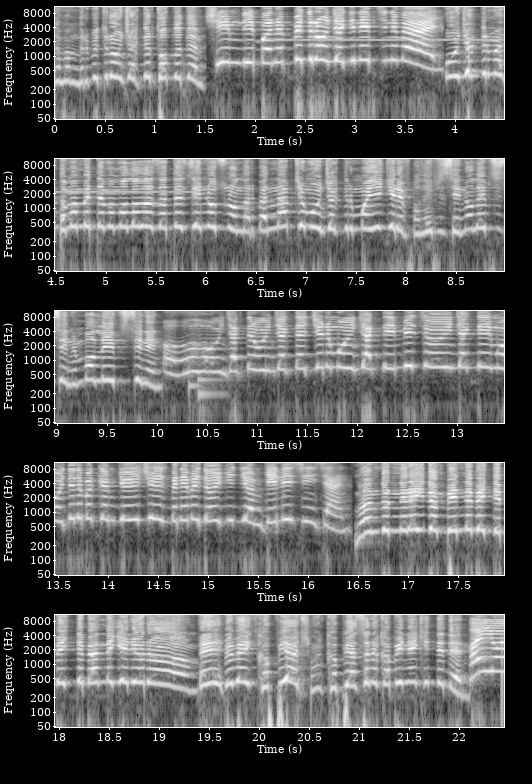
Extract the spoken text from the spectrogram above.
Tamamdır bütün oyuncakları topladım. Şimdi bana bütün oyuncakların hepsini ver. Oyuncaklar mı? Tamam be tamam al al al. zaten senin olsun onlar. Ben ne yapacağım oyuncakları manyak herif. Al hepsi senin al hepsi senin. Vallahi hepsi senin. Oo, oyuncaklar oyuncaklar canım oyuncaklarım. Bir sürü oyuncaklarım oldu. Hadi bakalım görüşürüz. Ben eve Lan dur nereye gidiyorsun? Beni de bekle bekle ben de geliyorum. Hey bebek kapıyı aç. Lan kapıyı açsana kapıyı niye kilitledin? Ay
